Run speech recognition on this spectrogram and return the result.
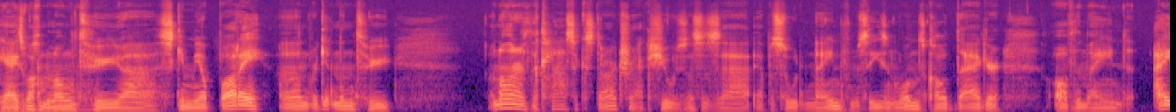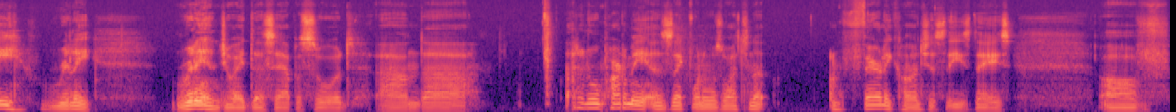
guys, welcome along to uh, Skin Me Up Body, and we're getting into another of the classic Star Trek shows. This is uh, episode 9 from season 1. It's called Dagger of the Mind. I really, really enjoyed this episode, and uh, I don't know, part of me is like when I was watching it, I'm fairly conscious these days of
